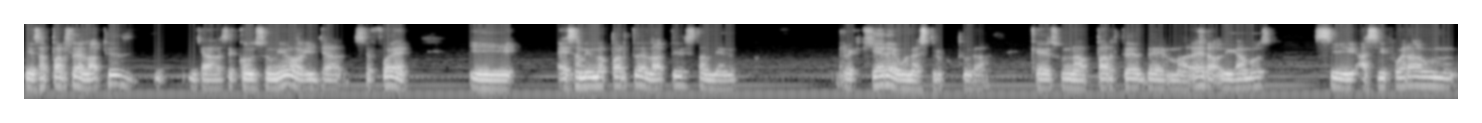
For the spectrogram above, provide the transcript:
Y esa parte del lápiz ya se consumió y ya se fue. Y esa misma parte del lápiz también requiere una estructura, que es una parte de madera, digamos, si así fuera un,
